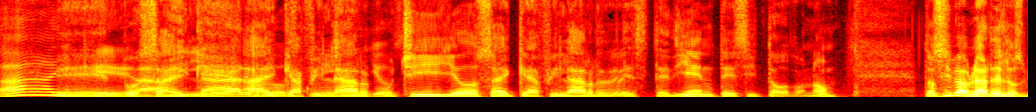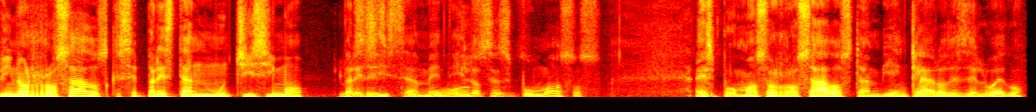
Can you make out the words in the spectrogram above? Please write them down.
Ay, Eh, que pues hay que, afilar hay los que afilar cuchillos. cuchillos. hay que afilar este, dientes y todo, ¿no? Entonces iba a hablar de los vinos rosados que se prestan muchísimo Los precisamente y los espumosos. Espumosos rosados también, claro, desde luego.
